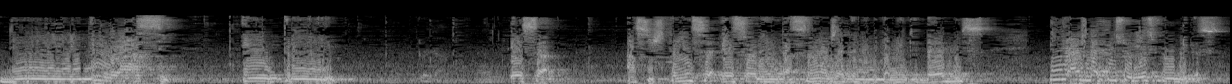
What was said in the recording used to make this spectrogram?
de enlace entre essa assistência, essa orientação aos economicamente débeis e às defensorias públicas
